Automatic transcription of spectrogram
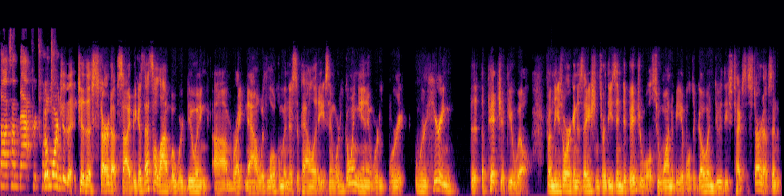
thoughts on that for 2020? Go more to the to the startup side because that's a lot what we're doing um, right now with local municipalities. And we're going in and we're we're we're hearing the, the pitch, if you will, from these organizations or these individuals who want to be able to go and do these types of startups. And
